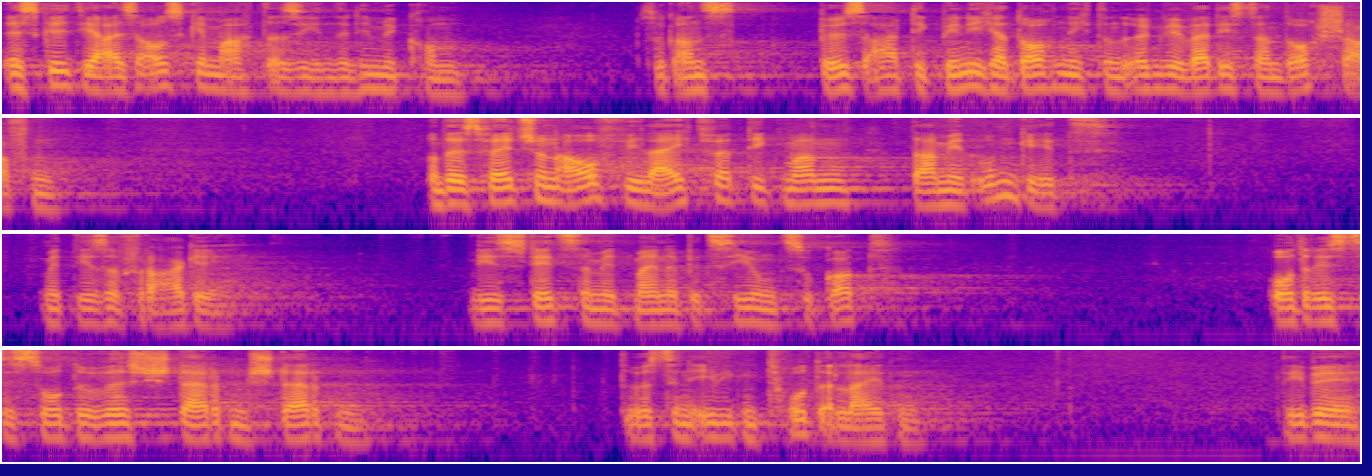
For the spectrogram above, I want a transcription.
Es gilt ja als ausgemacht, dass ich in den Himmel komme. So ganz bösartig bin ich ja doch nicht und irgendwie werde ich es dann doch schaffen. Und es fällt schon auf, wie leichtfertig man damit umgeht, mit dieser Frage. Wie steht es denn mit meiner Beziehung zu Gott? Oder ist es so, du wirst sterben, sterben. Du wirst den ewigen Tod erleiden. Liebe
